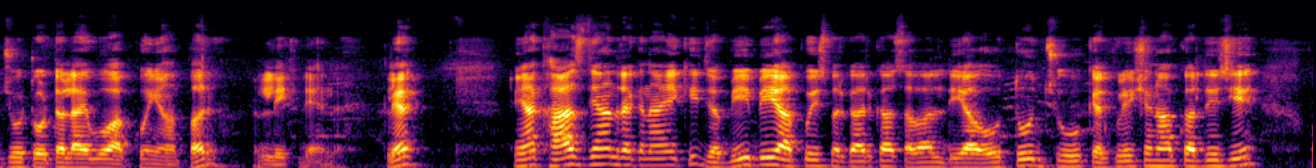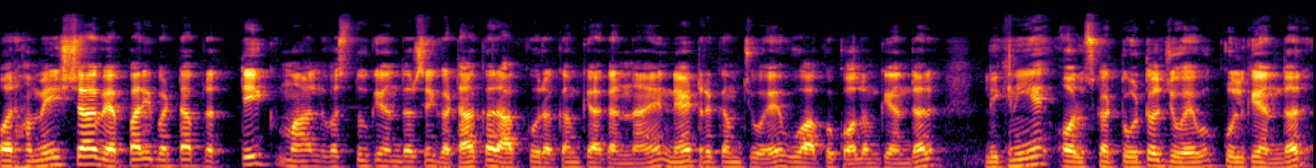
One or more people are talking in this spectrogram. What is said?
तो जो टोटल आए वो आपको यहाँ पर लिख देना है। क्लियर तो यहाँ खास ध्यान रखना है कि जब भी भी आपको इस प्रकार का सवाल दिया हो तो जो कैलकुलेशन आप कर दीजिए और हमेशा व्यापारी बट्टा प्रत्येक माल वस्तु के अंदर से घटाकर आपको रकम क्या करना है नेट रकम जो है वो आपको कॉलम के अंदर लिखनी है और उसका टोटल जो है वो कुल के अंदर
